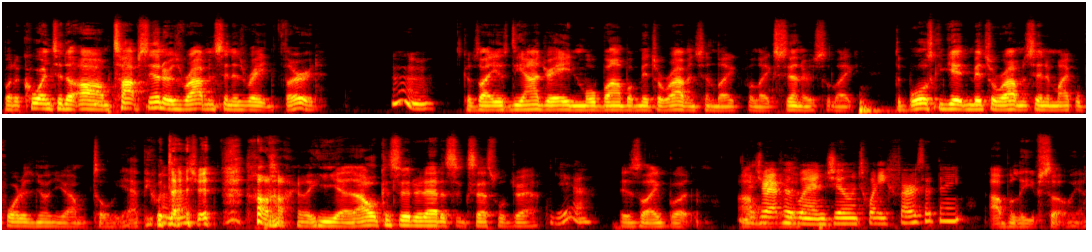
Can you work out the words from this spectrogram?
But according to the um top centers, Robinson is rated third. Hmm. Because like it's DeAndre Ayton, Mo Bamba, Mitchell Robinson, like for like centers. So like the Bulls can get Mitchell Robinson and Michael Porter Jr. I'm totally happy with that shit. Like, yeah, I would consider that a successful draft. Yeah. It's like, but The draft was when June twenty first, I think. I believe so. Yeah.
